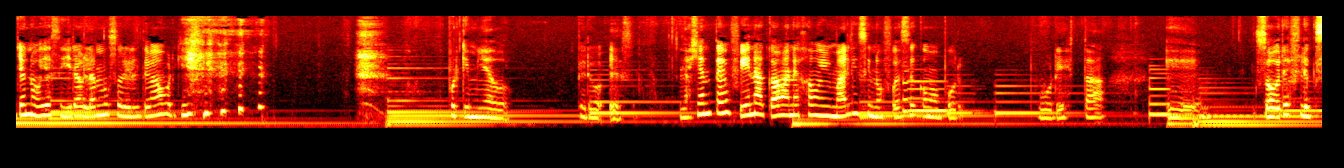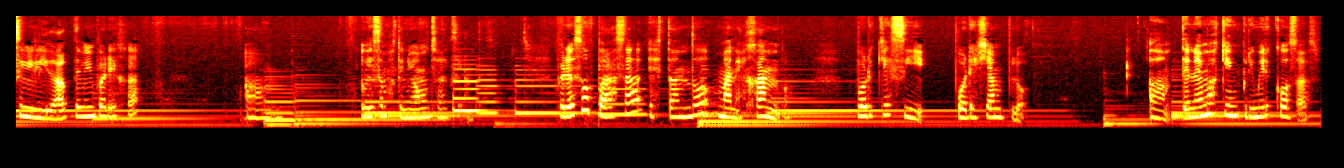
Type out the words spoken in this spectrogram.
ya no voy a seguir hablando sobre el tema porque... porque miedo. Pero eso. La gente, en fin, acá maneja muy mal y si no fuese como por por esta eh, sobre de mi pareja, hubiésemos tenido muchos accidentes. Pero eso pasa estando manejando. Porque si, por ejemplo, tenemos que imprimir cosas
